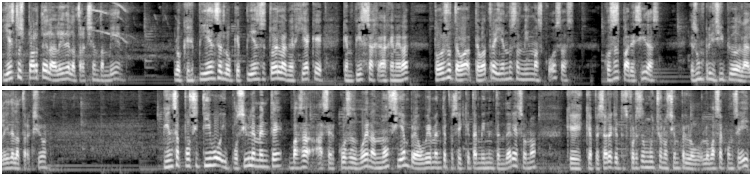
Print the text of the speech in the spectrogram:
y esto es parte de la ley de la atracción también. Lo que piensas, lo que piensas, toda la energía que, que empiezas a, generar, todo eso te va, te va trayendo esas mismas cosas, cosas parecidas. Es un principio de la ley de la atracción piensa positivo y posiblemente vas a hacer cosas buenas. No siempre, obviamente, pues hay que también entender eso, ¿no? Que, a pesar de que te esfuerces mucho, no siempre lo, vas a conseguir.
